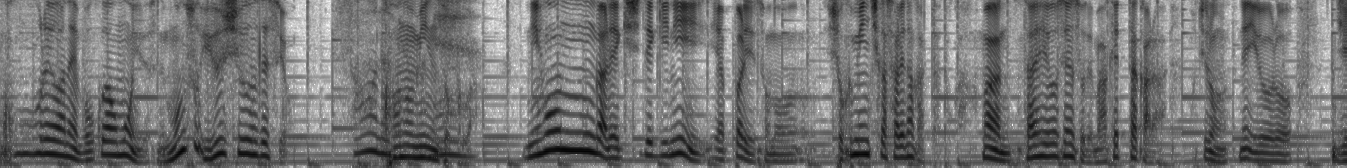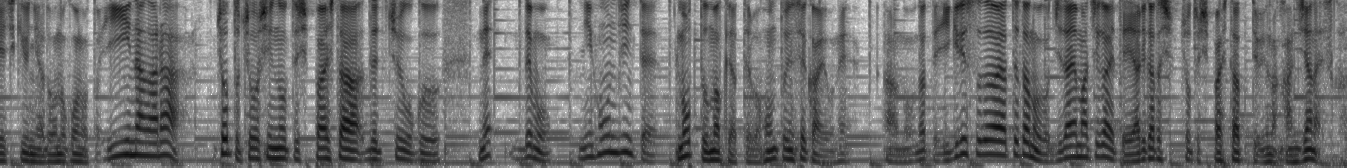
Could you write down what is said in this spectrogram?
これはね僕は思うにですねものすごい優秀ですよ。そうなんね。この民族は。日本が歴史的にやっぱりその植民地化されなかったとかまあ太平洋戦争で負けたからもちろんねいろいろ GHQ にはどうのこうのと言いながらちょっと調子に乗って失敗したで中国ねでも日本人ってもっとうまくやってれば本当に世界をねあのだってイギリスがやってたのと時代間違えてやり方ちょっと失敗したっていうような感じじゃないですか。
